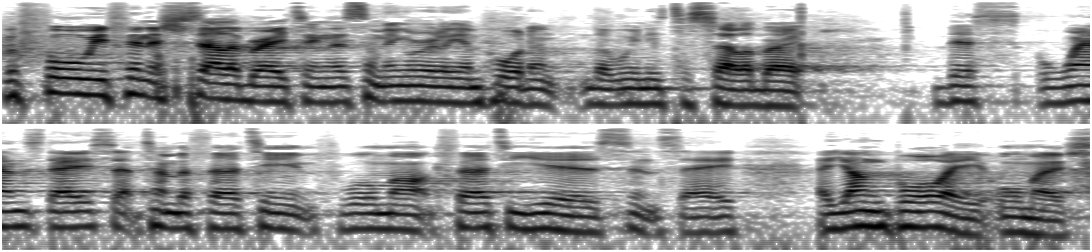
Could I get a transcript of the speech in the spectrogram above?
Before we finish celebrating, there's something really important that we need to celebrate. This Wednesday, September 13th, will mark 30 years since a, a young boy almost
